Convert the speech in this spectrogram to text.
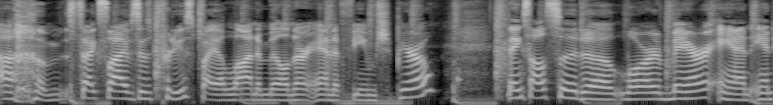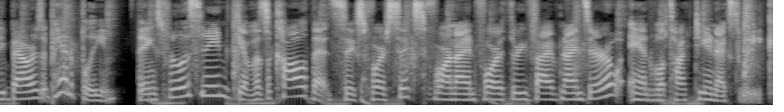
Um, Sex Lives is produced by Alana Milner and Afim Shapiro. Thanks also to Laura Mayer and Andy Bowers at Panoply. Thanks for listening. Give us a call. That's 646 494 3590, and we'll talk to you next week.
